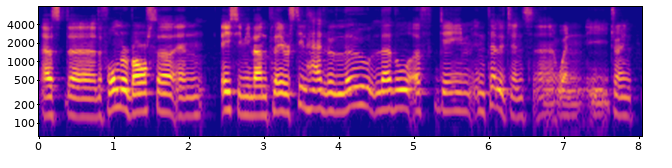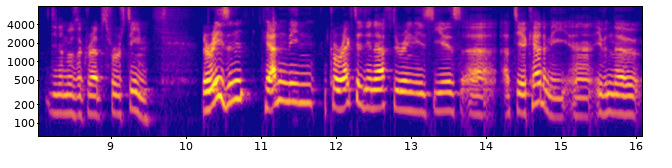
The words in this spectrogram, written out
as the, the former Barca and AC Milan player still had a low level of game intelligence uh, when he joined Dinamo Zagreb's first team. The reason he hadn't been corrected enough during his years uh, at the academy, uh, even though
